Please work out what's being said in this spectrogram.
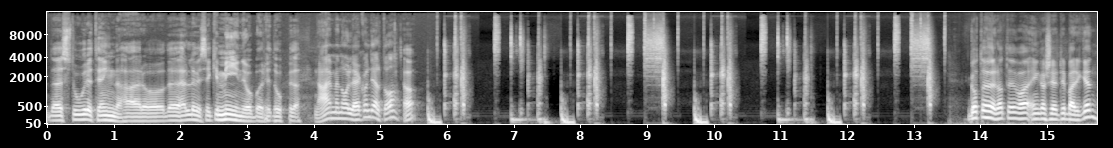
det er store ting, det her, og det er heldigvis ikke min jobb å rydde opp i det. Nei, men alle kan delta. Ja. Godt å høre at dere var engasjert i Bergen.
